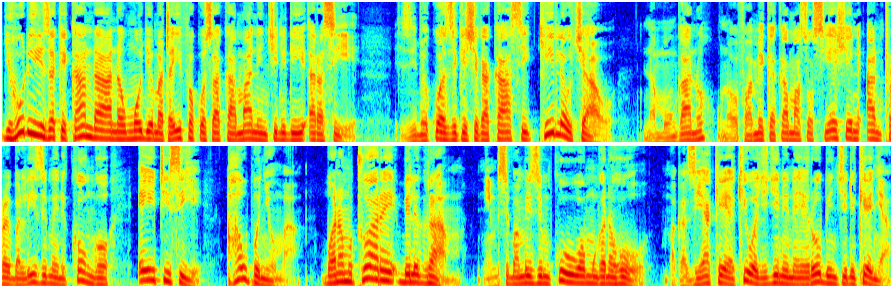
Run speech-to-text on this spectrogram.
Juhudi za kikanda na Umoja wa Mataifa kusaka amani nchini DRC zimekuwa zikishika kasi kila uchao, na muungano unaofahamika kama Association and Tribalism in Congo, ATC, haupo nyuma. Bwana Mutware Bilegram ni msimamizi mkuu wa muungano huu, makazi yake yakiwa jijini Nairobi nchini Kenya,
